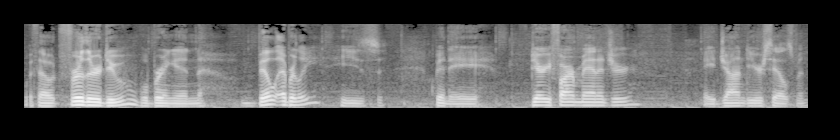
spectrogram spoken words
without further ado, we'll bring in Bill Eberle. He's been a dairy farm manager, a John Deere salesman.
